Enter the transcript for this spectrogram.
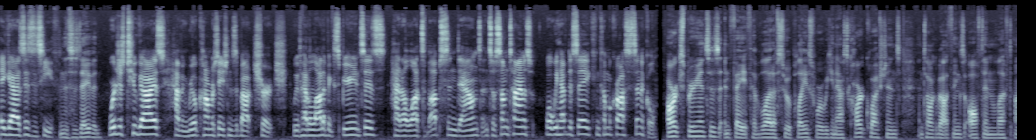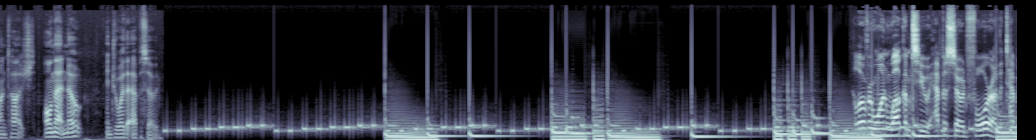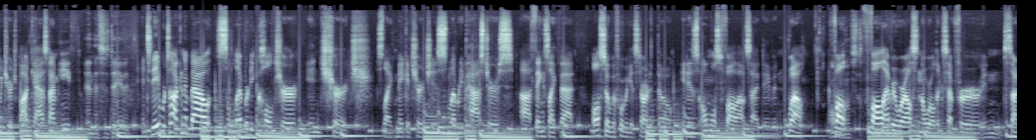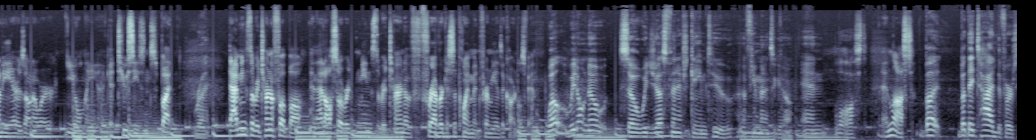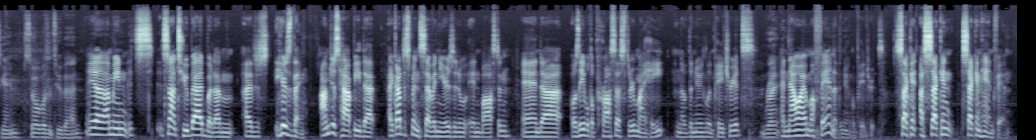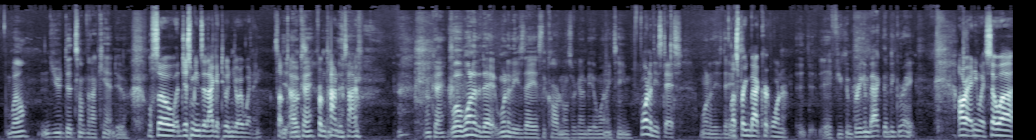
Hey guys, this is Heath. And this is David. We're just two guys having real conversations about church. We've had a lot of experiences, had a lots of ups and downs, and so sometimes what we have to say can come across cynical. Our experiences and faith have led us to a place where we can ask hard questions and talk about things often left untouched. On that note, enjoy the episode. Hello, everyone. Welcome to episode four of the Taboo Church podcast. I'm Heath. And this is David. And today we're talking about celebrity culture in church. It's like mega churches, celebrity pastors, uh, things like that. Also, before we get started, though, it is almost fall outside, David. Well, fall, fall everywhere else in the world except for in sunny Arizona where you only uh, get two seasons. But Right. That means the return of football, and that also re- means the return of forever disappointment for me as a Cardinals fan. Well, we don't know. So we just finished game two a few minutes ago and lost. And lost. But but they tied the first game, so it wasn't too bad. Yeah, I mean it's it's not too bad, but I'm I just here's the thing. I'm just happy that I got to spend seven years in in Boston, and uh, I was able to process through my hate of the New England Patriots, Right. and now I'm a fan of the New England Patriots. Second, a second second hand fan. Well, you did something I can't do. Well, so it just means that I get to enjoy winning sometimes, okay. from time to time. Okay. Well, one of the day, one of these days, the Cardinals are going to be a winning team. One of these days, One of these days. let's bring back Kurt Warner. If you can bring him back, that'd be great. All right. Anyway, so uh,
